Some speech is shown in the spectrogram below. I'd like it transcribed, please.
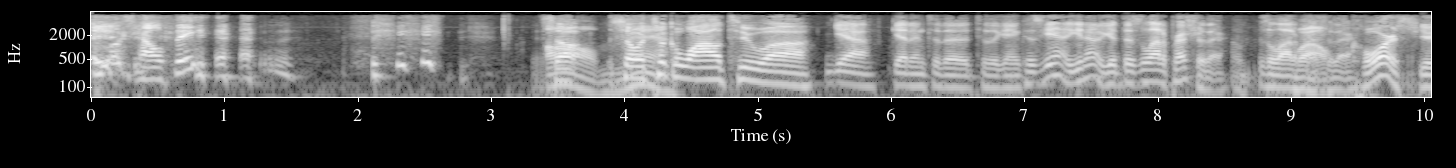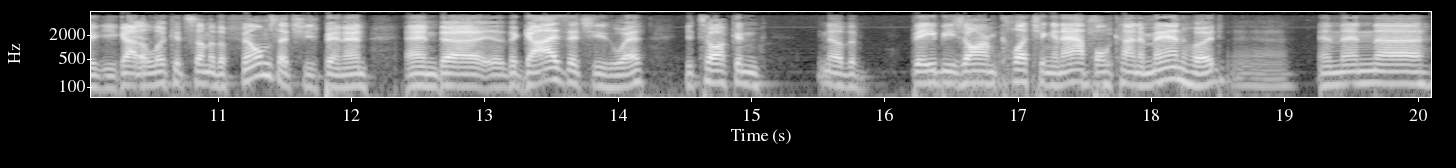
she looks healthy. So, Oh, so it took a while to. uh Yeah, get into the to the game because yeah, you know, you, there's a lot of pressure there. There's a lot of Well, pressure there. of course, you you got to Yeah. look at some of the films that she's been in and uh, the guys that she's with. You're talking, you know, the baby's arm clutching an apple kind of manhood, Yeah. and then, uh,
